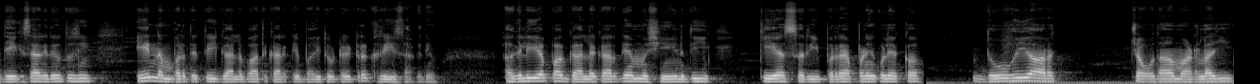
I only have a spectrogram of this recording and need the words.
ਦੇਖ ਸਕਦੇ ਹੋ ਤੁਸੀਂ, ਇਹ ਨੰਬਰ ਤੇ ਤੁਸੀਂ ਗੱਲਬਾਤ ਕਰਕੇ ਬਾਈ ਤੋਂ ਟਰੈਕਟਰ ਖਰੀਦ ਸਕਦੇ ਹੋ। ਅਗਲੀ ਆਪਾਂ ਗੱਲ ਕਰਦੇ ਹਾਂ ਮਸ਼ੀਨ ਦੀ ਕੇ ਕੇਐਸ ਰੀਪਰ ਆਪਣੇ ਕੋਲ ਇੱਕ 2014 ਮਾਡਲ ਆ ਜੀ।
